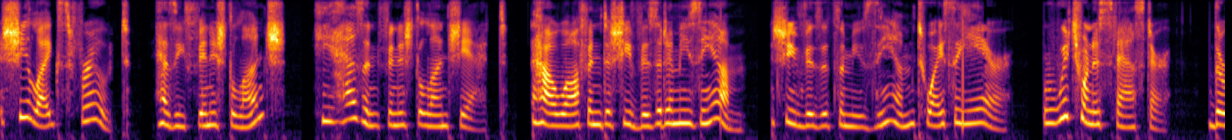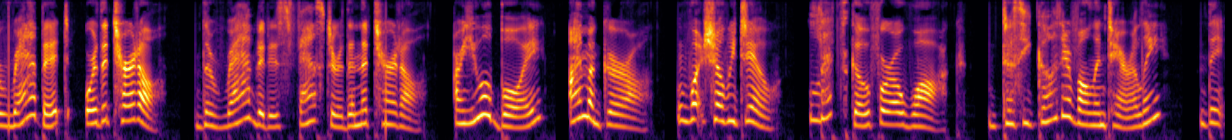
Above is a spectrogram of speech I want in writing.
She likes fruit. Has he finished lunch? He hasn't finished lunch yet. How often does she visit a museum? She visits a museum twice a year. Which one is faster, the rabbit or the turtle? The rabbit is faster than the turtle. Are you a boy? I'm a girl. What shall we do? Let's go for a walk. Does he go there voluntarily? They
